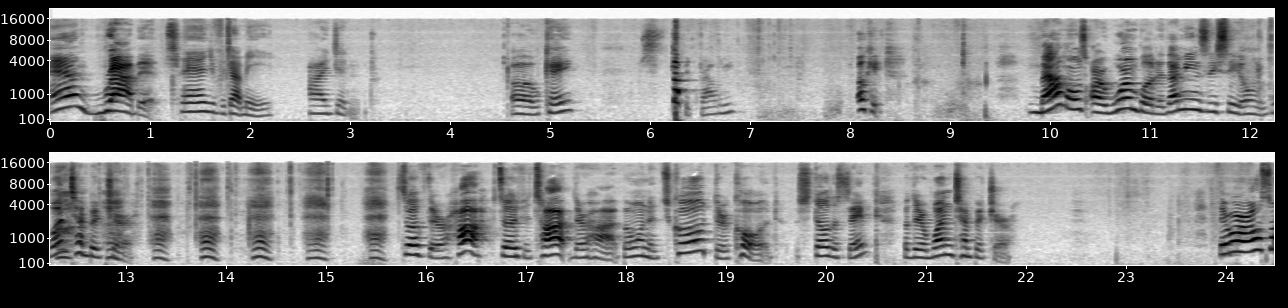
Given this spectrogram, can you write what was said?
and rabbits. And you forgot me. I didn't. Okay. Stop it, Valerie. Okay. Mammals are warm blooded. That means they stay only one temperature. So if they're hot, so if it's hot, they're hot. But when it's cold, they're cold. Still the same, but they're one temperature. There are also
